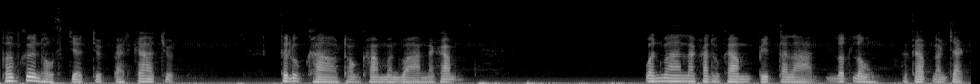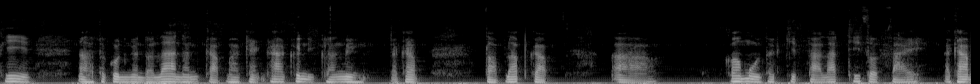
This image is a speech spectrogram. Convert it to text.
เพิ่มขึ้น 67.89 จุด สรุปข่าวทองคำวันวานนะครับ วันวานราคาทองคำปิดตลาดลดลงนะครับ หลังจากที่ สกุลเงินดอลลาร์นั้นกลับมาแข็งค่าขึ้นอีกครั้งหนึ่งนะครับ ตอบรับกับข้อมูลเศรษฐกิจสหรัฐที่สดใสนะครับ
